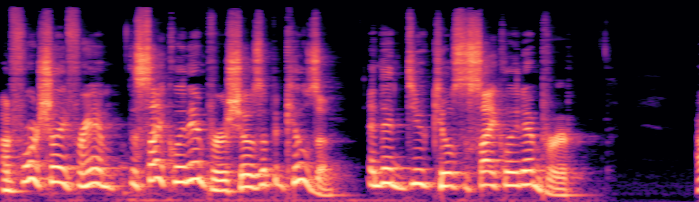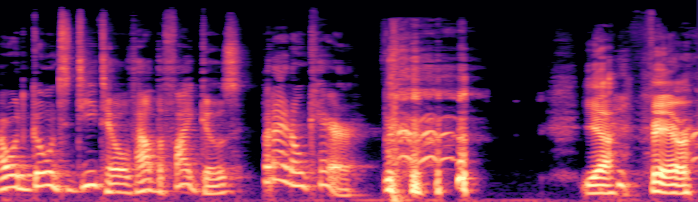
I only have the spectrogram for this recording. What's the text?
Unfortunately for him, the Cycloid Emperor shows up and kills him, and then Duke kills the Cycloid Emperor. I would go into detail of how the fight goes, but I don't care. Yeah, fair.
